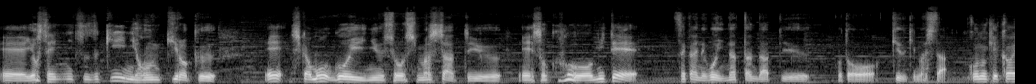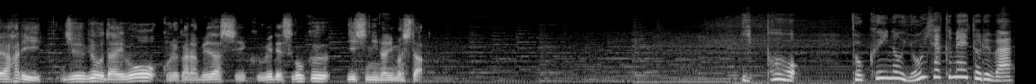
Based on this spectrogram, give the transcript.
えー、予選に続き日本記録、えしかも5位入賞しましたという、えー、速報を見て世界の5位になったんだっていうことを気づきました。この結果はやはり10秒台をこれから目指していく上ですごく自信になりました。一方、得意の400メートルは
